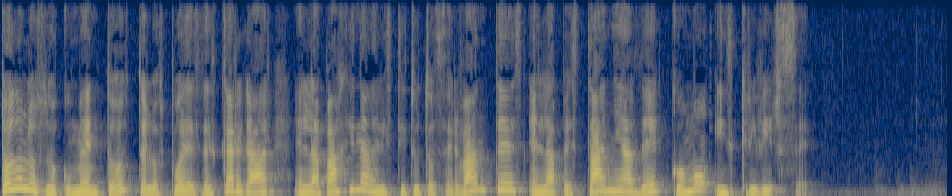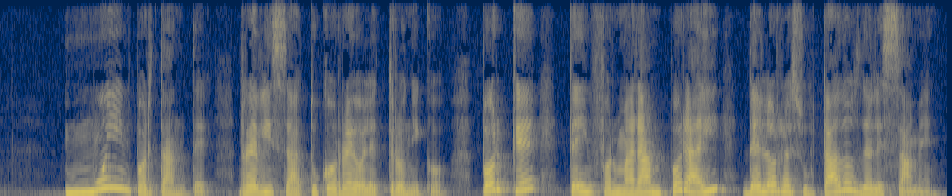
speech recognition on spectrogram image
Todos los documentos te los puedes descargar en la página del Instituto Cervantes en la pestaña de cómo inscribirse. Muy importante, revisa tu correo electrónico porque te informarán por ahí de los resultados del examen.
